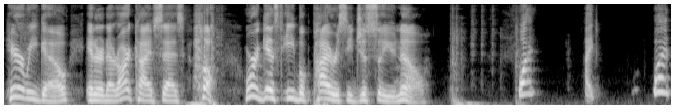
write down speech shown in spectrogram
here we go. Internet Archive says, oh, we're against ebook piracy, just so you know. What? I, what?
